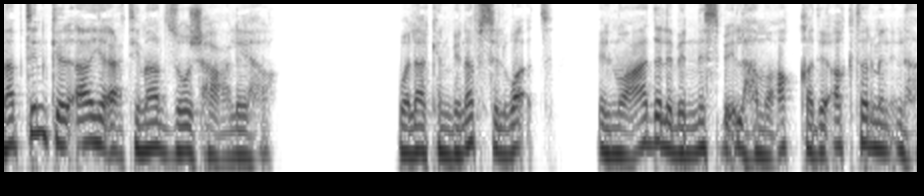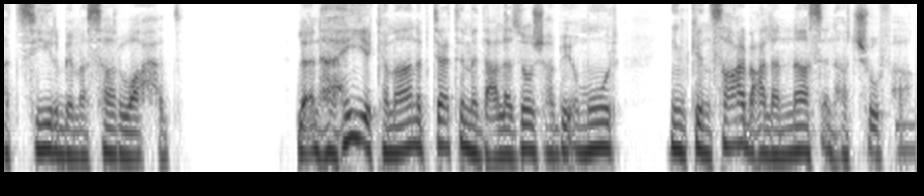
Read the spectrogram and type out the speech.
ما بتنكر آية اعتماد زوجها عليها؟ ولكن بنفس الوقت المعادلة بالنسبة إلها معقدة أكثر من إنها تسير بمسار واحد. لأنها هي كمان بتعتمد على زوجها بأمور يمكن صعب على الناس إنها تشوفها.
